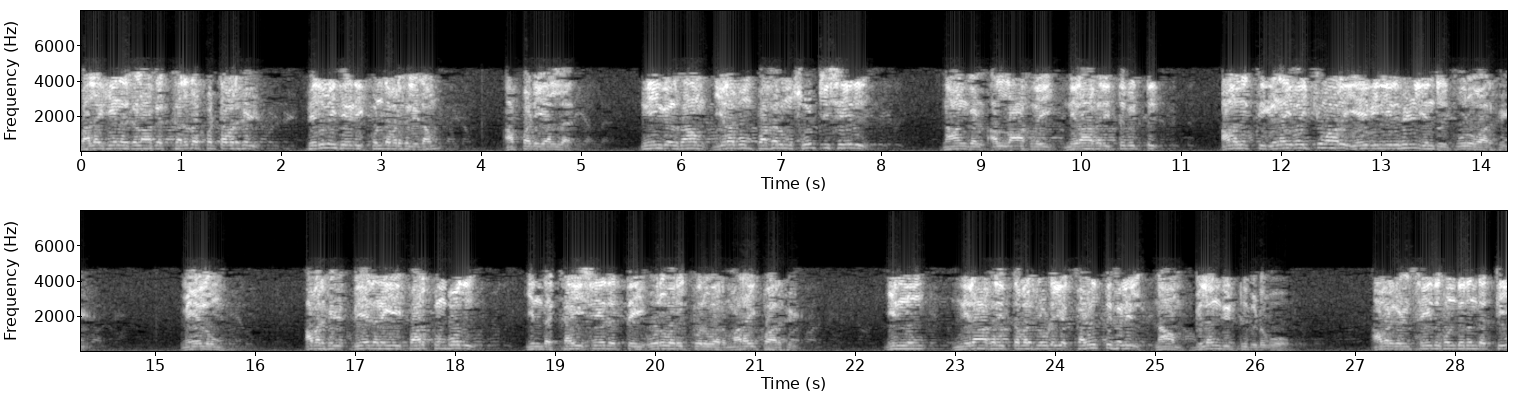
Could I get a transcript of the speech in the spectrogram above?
பலகீனர்களாக கருதப்பட்டவர்கள் பெருமை தேடிக் கொண்டவர்களிடம் அப்படி அல்ல. நீங்கள் இரவும் பகலும் சூழ்ச்சி செய்து நாங்கள் அல்லாஹுவை நிராகரித்துவிட்டு அவனுக்கு இணை வைக்குமாறு ஏவினீர்கள் என்று கூறுவார்கள். மேலும் அவர்கள் வேதனையை பார்க்கும்போது இந்த கை சேதத்தை ஒருவருக்கொருவர் மறைப்பார்கள். இன்னும் நிராகரித்தவர்களுடைய கழுத்துகளில் நாம் விலங்கிட்டு விடுவோம். அவர்கள் செய்து கொண்டிருந்த தீ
